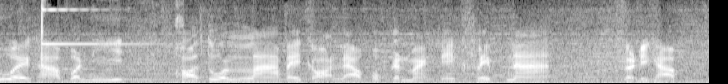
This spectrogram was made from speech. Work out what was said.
ด้วยครับ วันนี้ขอตัวลาไปก่อนแล้วพบกันใหม่ในคลิปหน้า สวัสดีครับ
